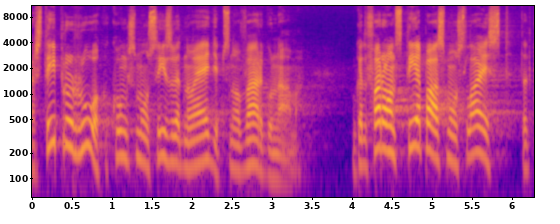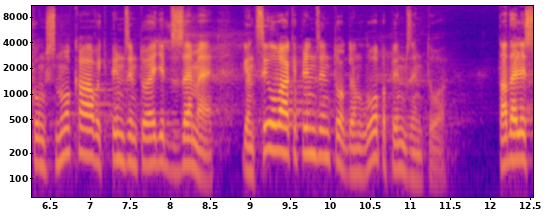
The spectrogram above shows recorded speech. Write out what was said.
Ar stipru roku kungs mūs izved no Eģiptes, no vergunām. Un, kad faraons tiepās mūs laist, tad kungs nokāva ik pirmzimto Eģiptes zemē, gan cilvēka pirmzimto, gan lopa pirmzimto. Tādēļ es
